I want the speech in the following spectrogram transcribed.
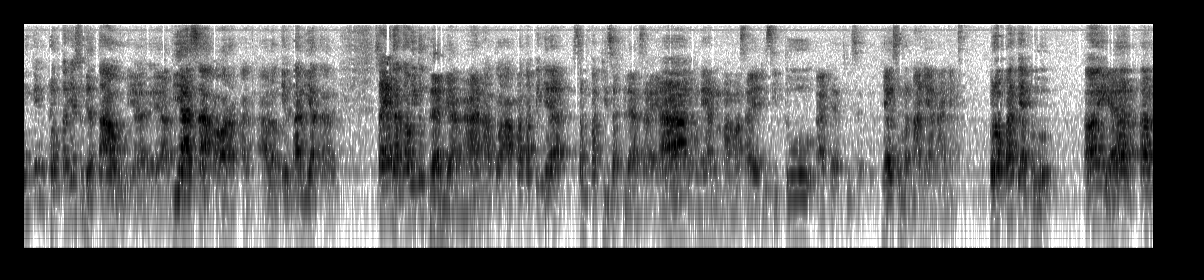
Mungkin dokternya sudah tahu ya ya biasa orang kalau kita lihat saya nggak tahu itu gelandangan atau apa tapi dia sempat di sebelah saya kemudian mama saya di situ ada di dia sempat nanya-nanya berobat ya bu? Oh ya uh,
